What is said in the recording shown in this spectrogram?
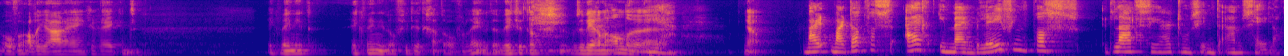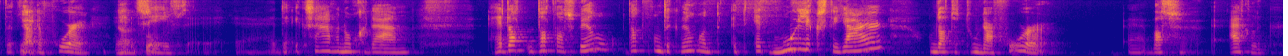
over alle jaren heen gerekend. Ik weet, niet, ik weet niet of je dit gaat overleven. Weet je, dat is weer een andere... Ja. ja. Maar, maar dat was eigenlijk in mijn beleving pas het laatste jaar toen ze in het AMC lag. Dat jaar daarvoor. Ja, ze heeft eh, de examen nog gedaan. dat, dat was wel, dat vond ik wel het, het, het moeilijkste jaar. Omdat het toen daarvoor uh, was eigenlijk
